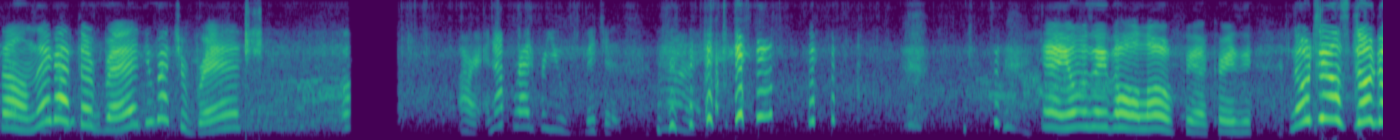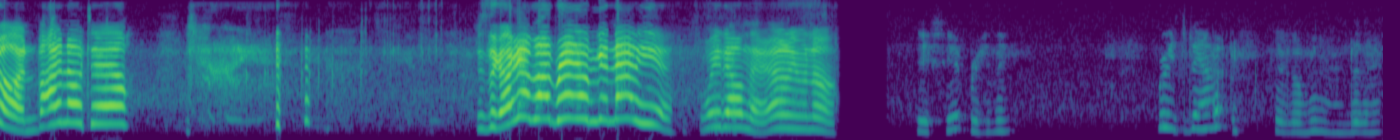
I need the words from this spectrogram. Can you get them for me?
Them they got their bread. You got your bread. Alright, enough bread for you bitches. Come on. Yeah, you almost ate the whole loaf. Yeah, crazy. No tail still gone. Bye, no tail. She's like, I got my bread. I'm getting out of here. It's way down there. I don't even know. Do you see it breathing? Breathe, damn it. There's a winner under there.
